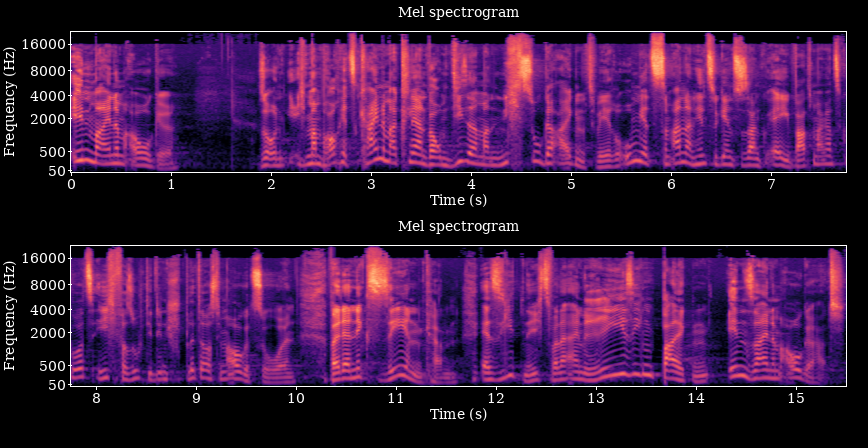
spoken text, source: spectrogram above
in meinem Auge. So, und ich, man braucht jetzt keinem erklären, warum dieser Mann nicht so geeignet wäre, um jetzt zum anderen hinzugehen und zu sagen, ey, warte mal ganz kurz, ich versuche dir den Splitter aus dem Auge zu holen, weil der nichts sehen kann. Er sieht nichts, weil er einen riesigen Balken in seinem Auge hat.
